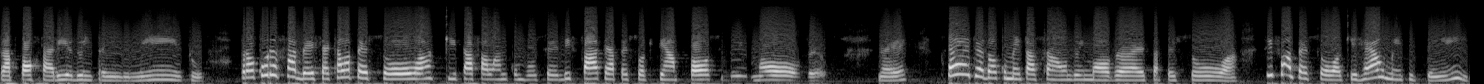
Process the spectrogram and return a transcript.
a portaria do empreendimento, procura saber se aquela pessoa que está falando com você de fato é a pessoa que tem a posse do imóvel, né? Pede a documentação do imóvel a essa pessoa. Se for uma pessoa que realmente tem,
